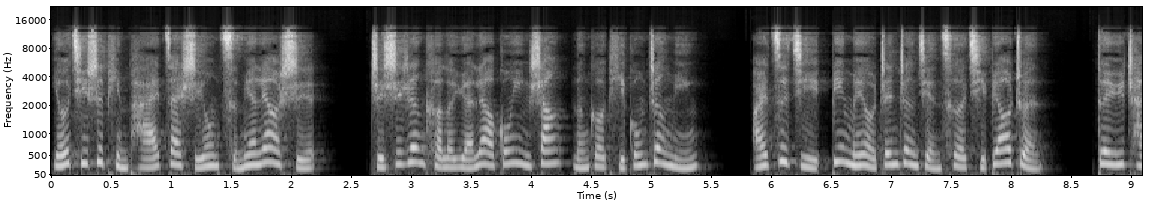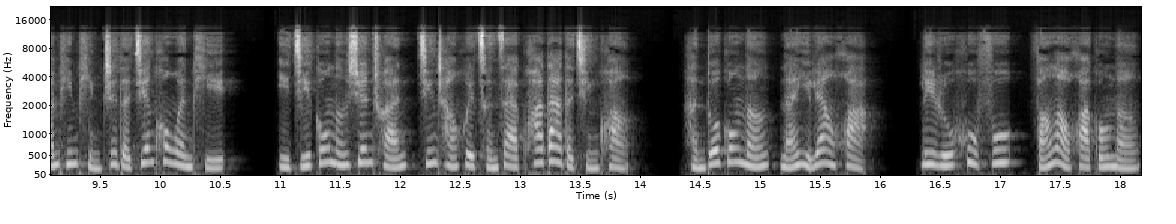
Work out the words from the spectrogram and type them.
尤其是品牌在使用此面料时，只是认可了原料供应商能够提供证明，而自己并没有真正检测其标准。对于产品品质的监控问题以及功能宣传，经常会存在夸大的情况，很多功能难以量化。例如护肤、防老化功能，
